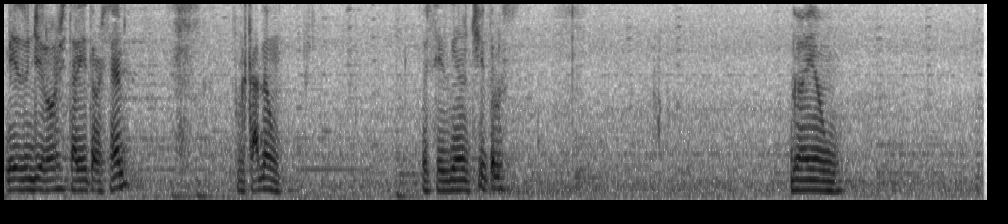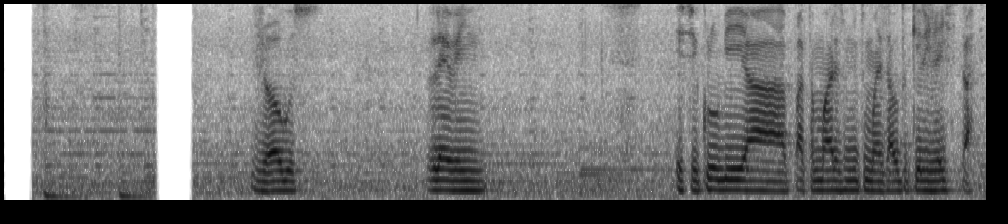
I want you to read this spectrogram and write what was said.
mesmo de longe, estarei torcendo por cada um. Vocês ganham títulos, ganham jogos, levem esse clube a patamares muito mais altos que ele já está.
